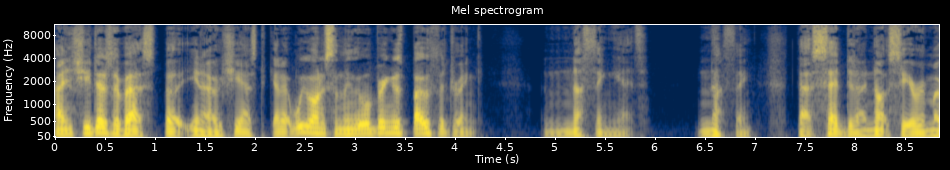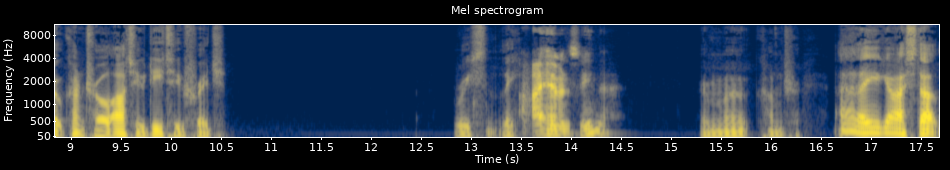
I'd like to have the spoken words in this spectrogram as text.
And she does her best, but you know, she has to get it. We want something that will bring us both a drink, and nothing yet, nothing. That said, did I not see a remote control R2D2 fridge recently? I haven't seen that. Remote control. Ah, there you go. I start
